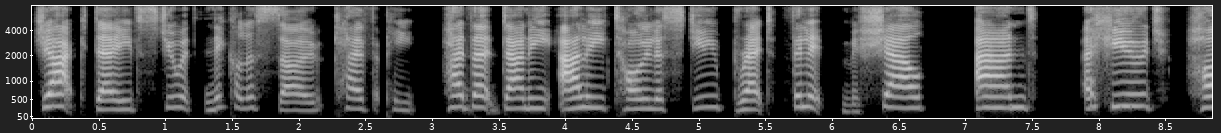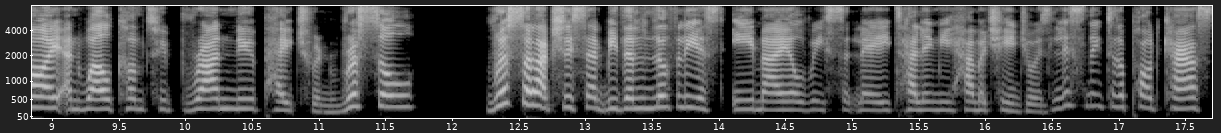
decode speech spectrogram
Jack, Dave, Stuart, Nicholas, Zoe, Kev, Pete, Heather, Danny, Ali, Tyler, Stu, Brett, Philip, Michelle, and a huge hi and welcome to brand new patron Russell. Russell actually sent me the loveliest email recently telling me how much he enjoys listening to the podcast,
